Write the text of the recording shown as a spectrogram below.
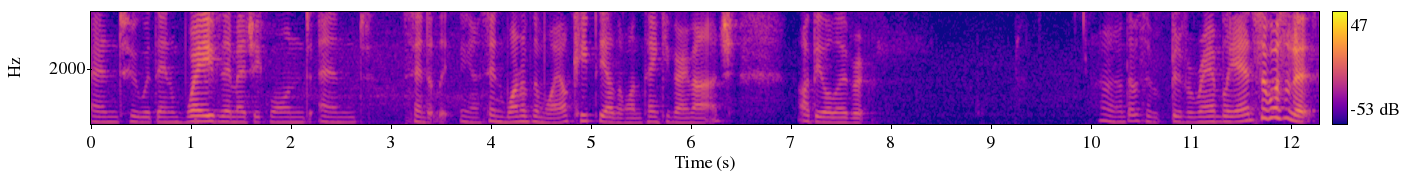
and who would then wave their magic wand and send it, you know, send one of them away. I'll keep the other one. Thank you very much. I'd be all over it. Oh, that was a bit of a rambly answer, wasn't it?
